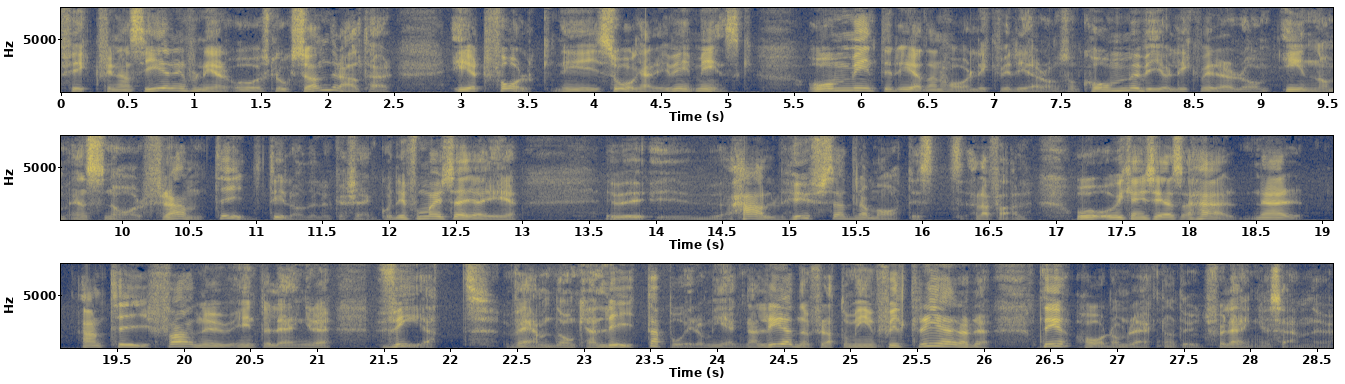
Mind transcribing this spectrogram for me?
fick finansiering från er och slog sönder allt här. Ert folk, ni såg här i Minsk. Om vi inte redan har likviderat dem så kommer vi att likvidera dem inom en snar framtid, tillade Lukasjenko. Det får man ju säga är eh, halvhyfsat dramatiskt i alla fall. Och, och, vi kan ju säga så här, när Antifa nu inte längre vet vem de kan lita på i de egna leden för att de är infiltrerade, det har de räknat ut för länge sedan nu.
